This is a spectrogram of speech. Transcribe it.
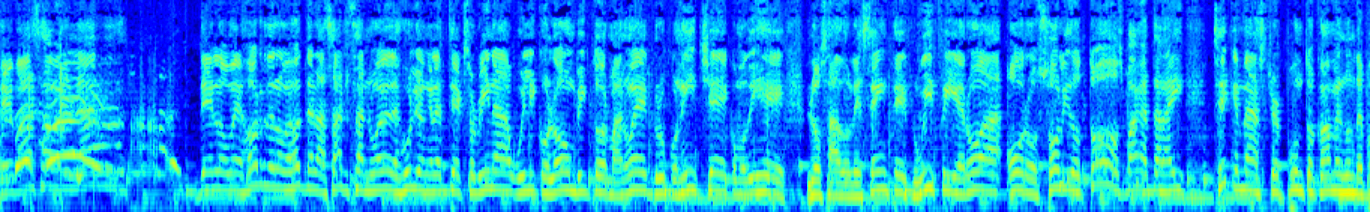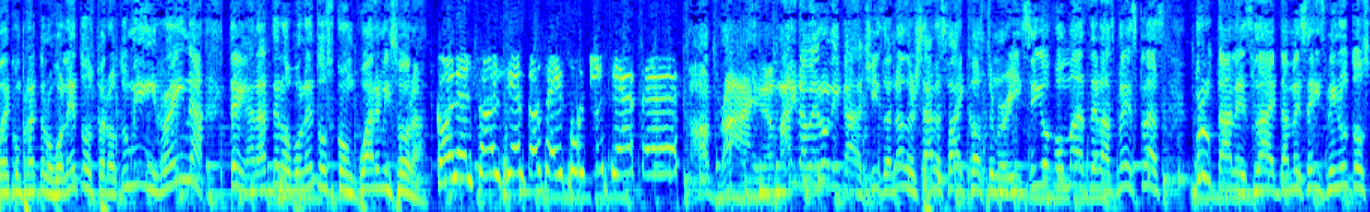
Te vas a bailar de lo mejor, de lo mejor de la salsa 9 de julio en el FTX Arena. Willy Colón, Víctor Manuel, Grupo Nietzsche, como dije, los adolescentes, Luis Figueroa, Oro Sólido, todos van a estar ahí. Ticketmaster.com es donde puedes comprarte los boletos, pero tú, mi reina, te ganaste los boletos con cuál emisora. Con el sol 106.7. All right, Mayra Verónica, she's another satisfied customer. Y sigo con más de las mezclas brutales live. Dame seis minutos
